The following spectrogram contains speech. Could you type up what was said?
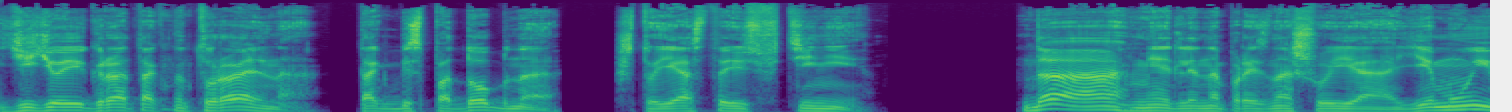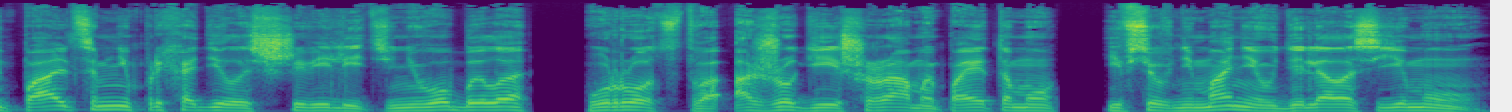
Ее игра так натуральна, так бесподобна, что я остаюсь в тени. «Да», — медленно произношу я, — «ему и пальцем не приходилось шевелить, у него было уродство, ожоги и шрамы, поэтому и все внимание уделялось ему».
